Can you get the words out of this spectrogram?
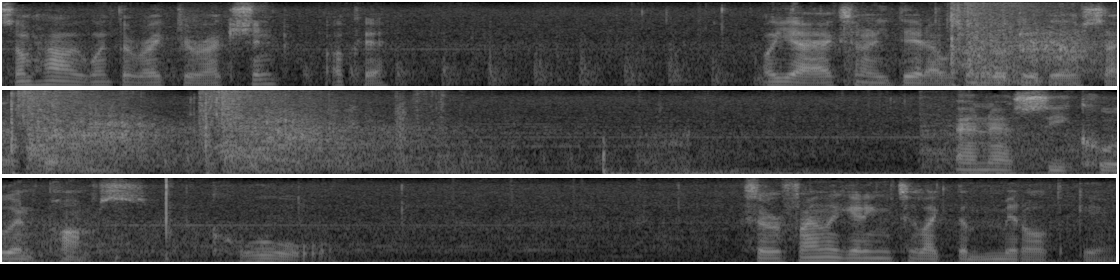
Somehow I went the right direction? Okay. Oh yeah, I accidentally did. I was gonna go through the other side, but... NSC coolant pumps. Cool. So we're finally getting to like the middle of the game.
